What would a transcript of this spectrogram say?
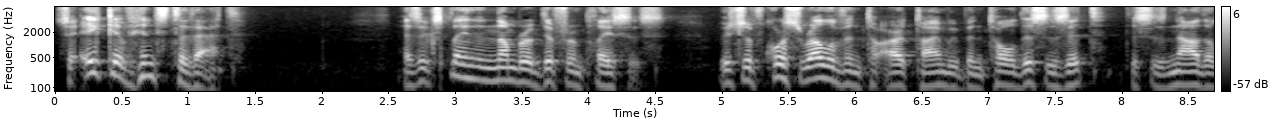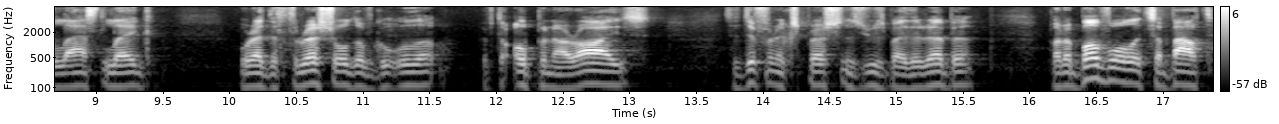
So Akev hints to that, as explained in a number of different places, which is of course relevant to our time. We've been told this is it, this is now the last leg. We're at the threshold of Geula. We have to open our eyes. The different expressions used by the Rebbe. But above all, it's about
